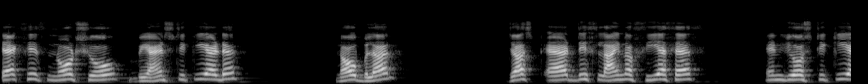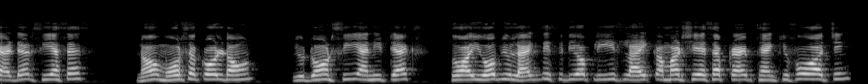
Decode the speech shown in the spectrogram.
text is not show behind sticky header. Now blur. Just add this line of CSS in your sticky header CSS. Now more scroll down. You don't see any text. So I hope you like this video. Please like, comment, share, subscribe. Thank you for watching.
